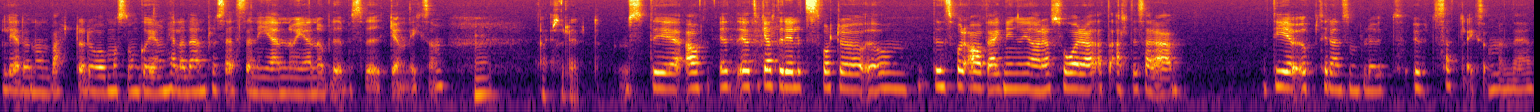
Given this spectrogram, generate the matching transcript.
leda någon vart och då måste man gå igenom hela den processen igen och igen och bli besviken. Liksom. Mm, absolut. Så det, ja, jag, jag tycker alltid det är lite svårt att, um, det är en svår avvägning att göra, svår att alltid så här, det är upp till den som blivit utsatt liksom. Men det,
